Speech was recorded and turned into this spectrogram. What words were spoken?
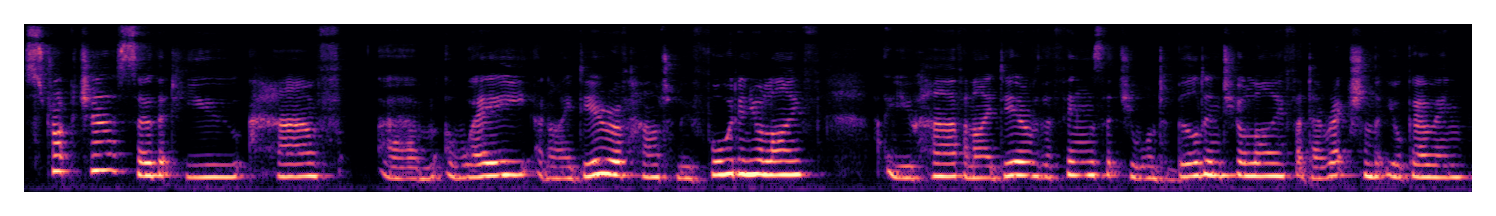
Structure so that you have um, a way, an idea of how to move forward in your life, you have an idea of the things that you want to build into your life, a direction that you're going,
